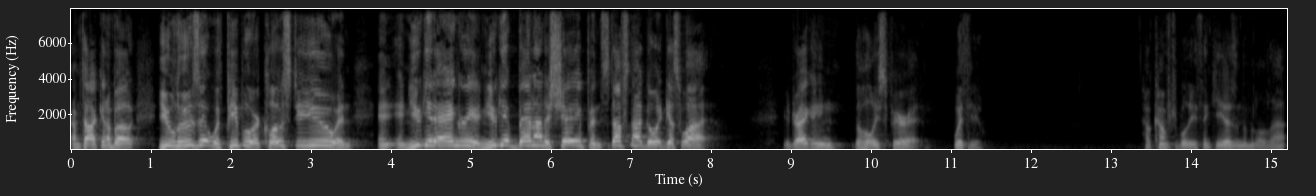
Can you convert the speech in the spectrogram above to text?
I'm talking about you lose it with people who are close to you and, and, and you get angry and you get bent out of shape and stuff's not going, guess what? You're dragging the Holy Spirit with you. How comfortable do you think He is in the middle of that?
